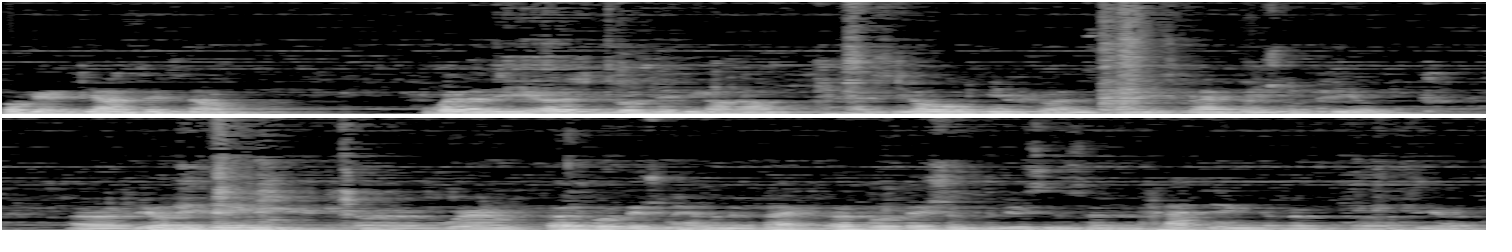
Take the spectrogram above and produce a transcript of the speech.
Okay, the answer is no. Whether the Earth is rotating or not has no influence on its gravitational field. Uh, the only thing uh, where Earth rotation has an effect, Earth rotation produces a certain flattening of the, uh, of the Earth.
